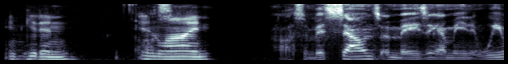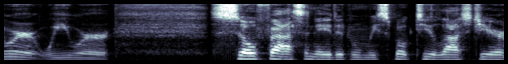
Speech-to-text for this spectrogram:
and get in awesome. in line. Awesome! It sounds amazing. I mean, we were we were so fascinated when we spoke to you last year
